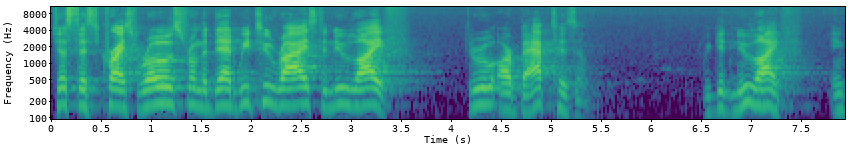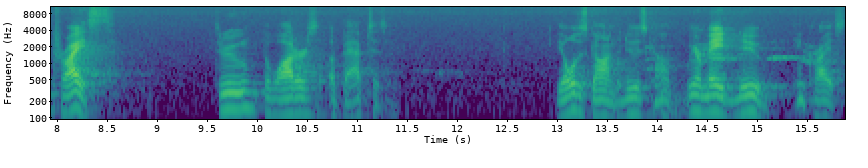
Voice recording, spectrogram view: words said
Just as Christ rose from the dead, we too rise to new life through our baptism. We get new life in Christ through the waters of baptism. The old is gone, the new has come. We are made new in Christ.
